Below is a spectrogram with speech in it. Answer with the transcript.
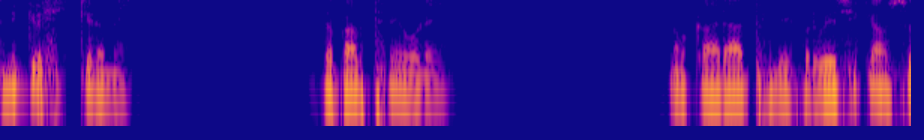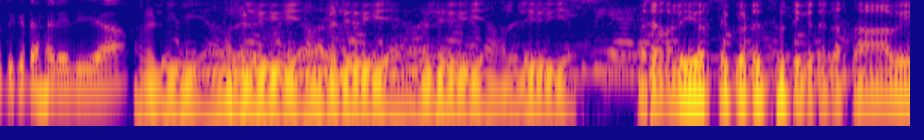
അനുഗ്രഹിക്കണമേ എന്ന പ്രാർത്ഥനയോടെ നമുക്ക് ആരാധനയിലേക്ക് പ്രവേശിക്കാം. ശ്രുതികട ഹലലിയ ഹല്ലേലൂയ ഹല്ലേലൂയ ഹല്ലേലൂയ ഹല്ലേലൂയ ഹല്ലേലൂയ. കരങ്ങൾ ഉയർത്തിക്കൊണ്ട് കർത്താവെ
